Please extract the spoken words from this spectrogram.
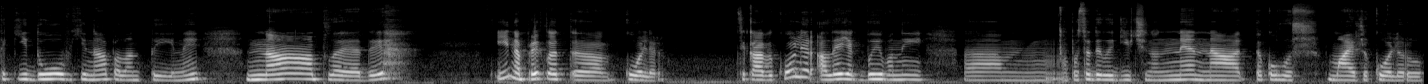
такі довгі, на палантини, на пледи. І, наприклад, е, колір. Цікавий колір, але якби вони посадили дівчину не на такого ж майже кольору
